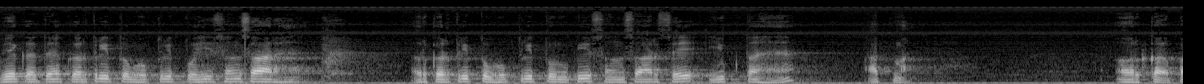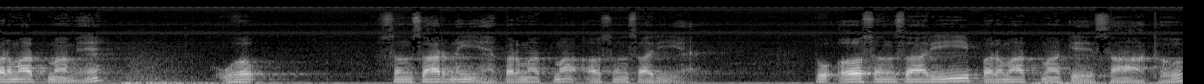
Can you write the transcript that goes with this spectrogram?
वे कहते हैं कर्तृत्व, भोक्तृत्व ही संसार है। और कर्तृत्व, भोक्तृत्व रूपी संसार से युक्त है आत्मा। और परमात्मा में वह संसार नहीं है, परमात्मा असंसारी है। तो असंसारी परमात्मा के साथ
